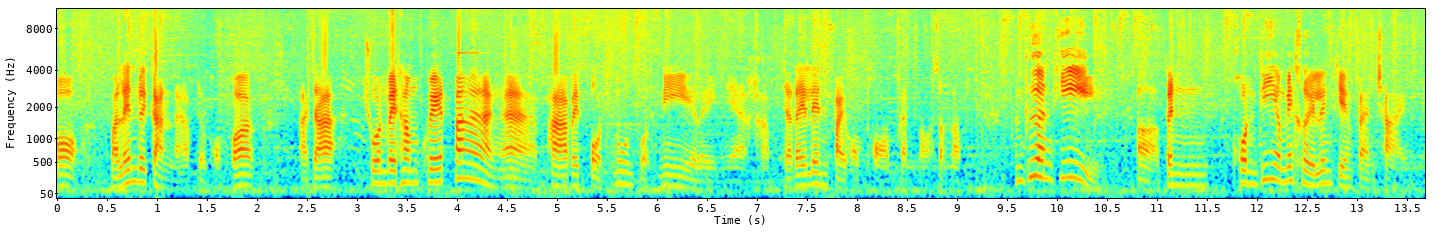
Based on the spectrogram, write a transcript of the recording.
ก็มาเล่นด้วยกันนะครับ เดี๋ยวผมก็อาจจะชวนไปทำเควสบ้างอ่าพาไปปลดนู่นปลดนี่อะไรอย่างเงี้ยครับ จะได้เล่นไปพร้อมๆกันเนาะสำหรับเพื่อนๆที่เอ่อเป็นคนที่ยังไม่เคยเล่นเกมแฟนชส์นี้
